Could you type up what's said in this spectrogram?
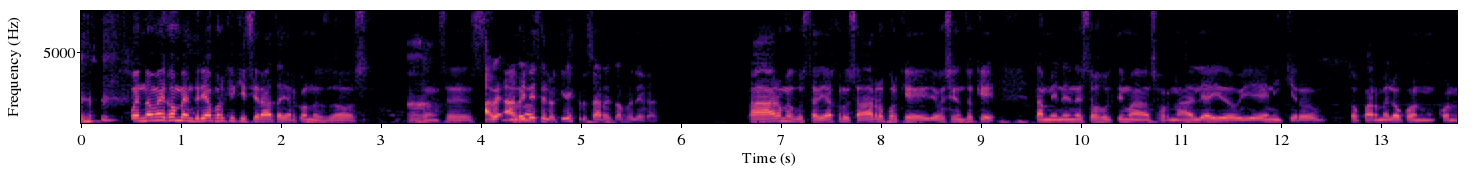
pues no me convendría porque quisiera batallar con los dos. Ah. Entonces... A, a BN te lo quieres cruzar de todas maneras. Claro, me gustaría cruzarlo porque yo siento que también en estas últimas jornadas le ha ido bien y quiero topármelo con, con,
